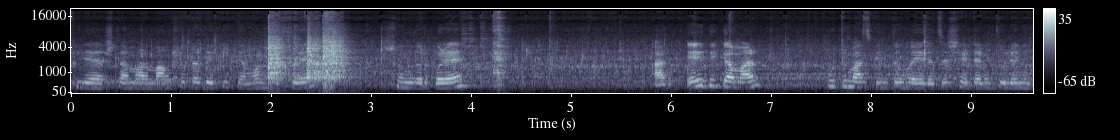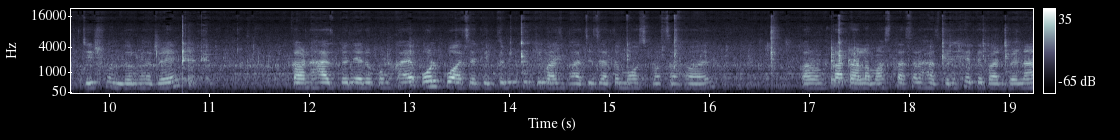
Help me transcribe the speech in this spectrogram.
ফিরে আসলাম আর মাংসটা দেখি কেমন হয়েছে। সুন্দর করে। আর এইদিকে আমার পুঁটি মাছ কিন্তু হয়ে গেছে, সেটা আমি তুলে নিচ্ছি সুন্দরভাবে। কারণ হাজব্যান্ড এরকম খায়, অল্প আছে কিন্তু আমি পুঁটি মাছ ভাজি যাতে মশ মশা হয়। কারণ কাটালা মাছ তাছাড়া হাজব্যান্ড খেতে পারবে না।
